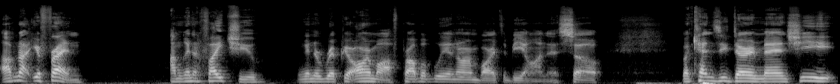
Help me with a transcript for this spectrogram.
I'm not your friend. I'm gonna fight you. I'm gonna rip your arm off, probably an armbar to be honest. So Mackenzie Dern, man, she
